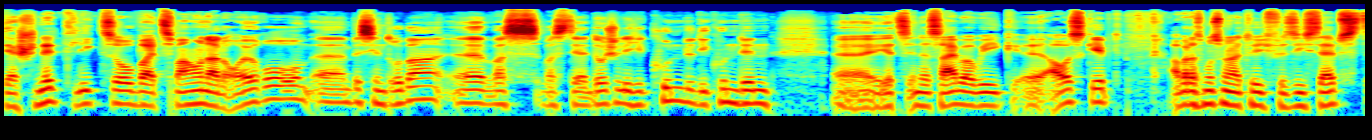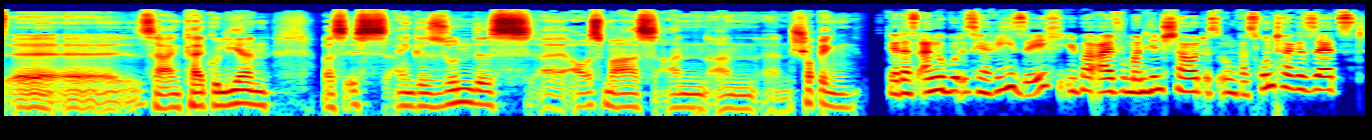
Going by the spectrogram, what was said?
Der Schnitt liegt so bei 200 Euro, äh, ein bisschen drüber, äh, was, was der durchschnittliche Kunde, die Kundin äh, jetzt in der Cyber Week äh, ausgibt. Aber das muss man natürlich für sich selbst äh, äh sagen, kalkulieren. Was ist ein gesundes äh, Ausmaß an, an, an Shopping ja, das Angebot ist ja riesig. Überall, wo man hinschaut, ist irgendwas runtergesetzt.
